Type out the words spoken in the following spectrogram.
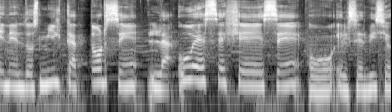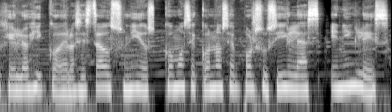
En el 2014, la USGS, o el Servicio Geológico de los Estados Unidos, como se conoce por sus siglas en inglés,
